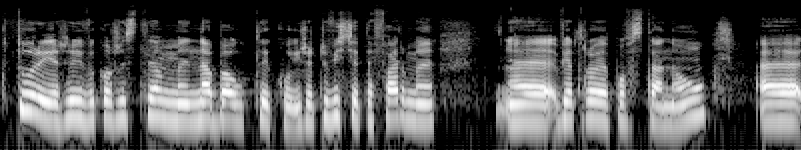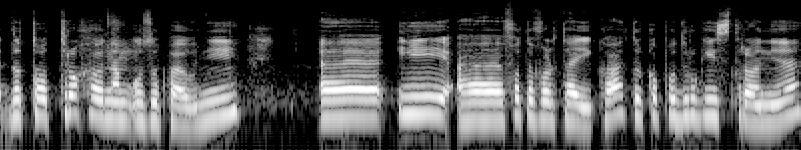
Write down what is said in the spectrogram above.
który jeżeli wykorzystamy na Bałtyku i rzeczywiście te farmy wiatrowe powstaną, e, no to trochę nam uzupełni. E, I e, fotowoltaika, tylko po drugiej stronie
